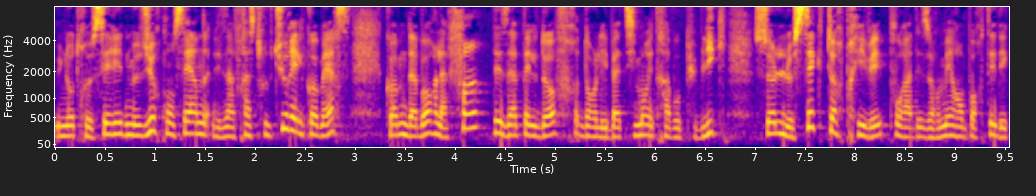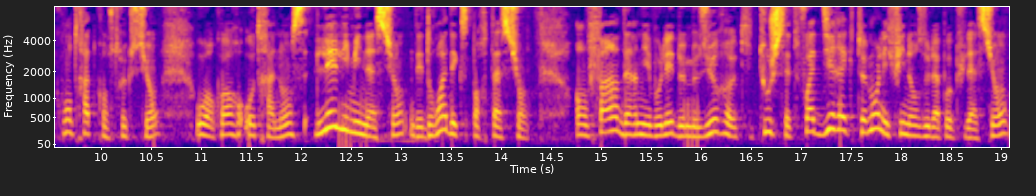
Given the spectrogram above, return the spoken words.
Une autre série de mesures concerne les infrastructures et le commerce, comme d'abord la fin des appels d'offres dans les bâtiments et travaux publics. Seul le secteur privé pourra désormais remporter des contrats de construction ou encore, autre annonce, l'élimination des droits d'exportation. Enfin, dernier volet de mesures qui touche cette fois directement les finances de la population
